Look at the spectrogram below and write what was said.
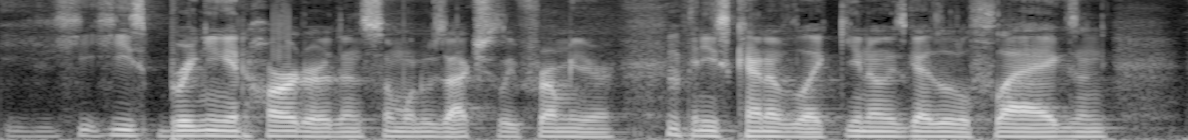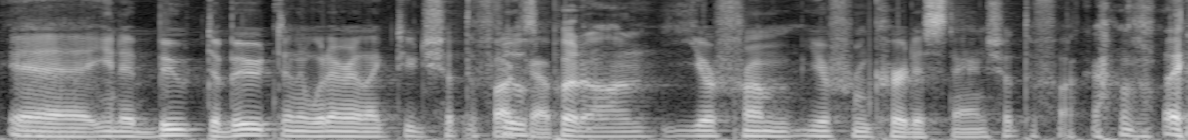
he, he's bringing it harder than someone who's actually from here, and he's kind of like you know he's got his little flags and uh, you know boot to boot and whatever. Like, dude, shut the fuck Feels up. put on. You're from you're from Kurdistan. Shut the fuck up. like,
